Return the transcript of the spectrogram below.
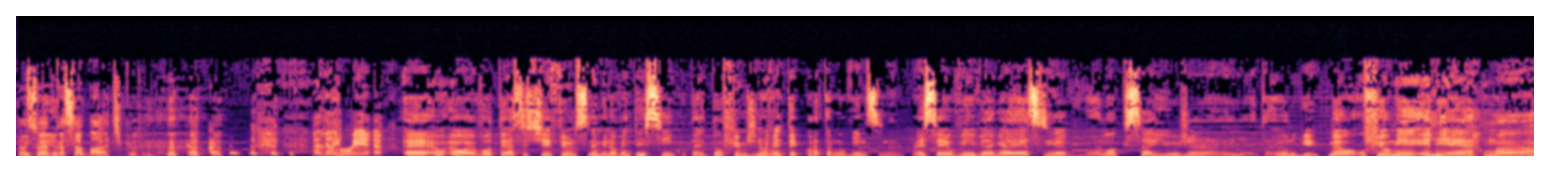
Da do sua época sabática. Aleluia. É, eu, eu, eu voltei a assistir filme de cinema em 95, tá? Então filme de 94 eu não vi no cinema. Mas esse aí eu vi em VHS, assim, é- logo que saiu já eu aluguei. Meu, o filme, ele é uma...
